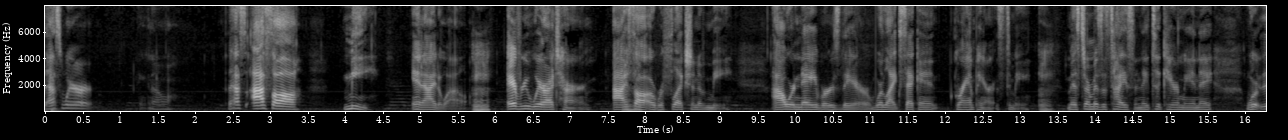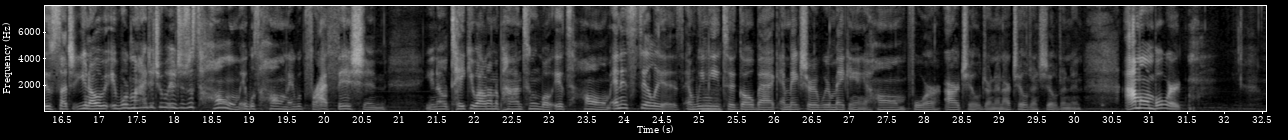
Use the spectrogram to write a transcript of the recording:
that's where you know that's i saw me in idlewild Mhm. everywhere i turned i Mhm. saw a reflection of me our neighbors there were like second grandparents to me Mm. mr and mrs tyson they took care of me and they were it was such you know it reminded you it was just home it was home they would fry fish and you know, take you out on the pontoon boat. It's home, and it still is. And we mm-hmm. need to go back and make sure we're making it home for our children and our children's children. And I'm on board.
